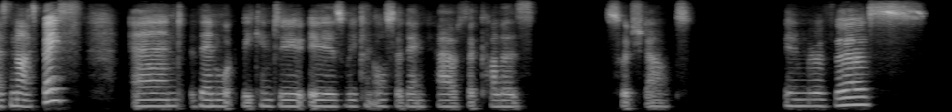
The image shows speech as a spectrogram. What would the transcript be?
as nice base. And then what we can do is we can also then have the colors switched out in reverse.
